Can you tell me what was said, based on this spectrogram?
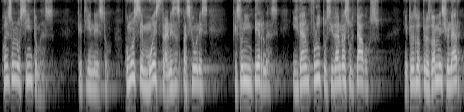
¿Cuáles son los síntomas que tiene esto? ¿Cómo se muestran esas pasiones que son internas y dan frutos y dan resultados? Entonces lo que nos va a mencionar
